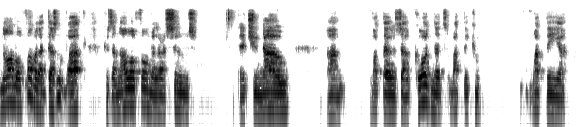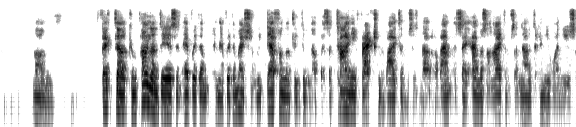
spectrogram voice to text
normal formula doesn't work because the normal formula assumes that you know um, what those uh, coordinates, what the what the uh, um, vector component is in every in every dimension. We definitely do not. There's a tiny fraction of items is known of say Amazon items are known to any one user.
